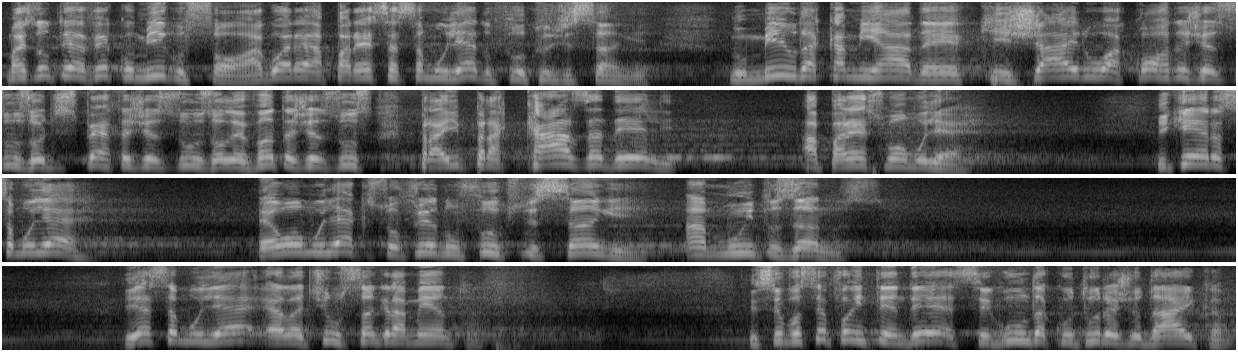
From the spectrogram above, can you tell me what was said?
Mas não tem a ver comigo só. Agora aparece essa mulher do fluxo de sangue. No meio da caminhada é que Jairo acorda Jesus, ou desperta Jesus, ou levanta Jesus para ir para a casa dele. Aparece uma mulher. E quem era essa mulher? É uma mulher que sofria de um fluxo de sangue há muitos anos. E essa mulher, ela tinha um sangramento. E se você for entender, segundo a cultura judaica,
